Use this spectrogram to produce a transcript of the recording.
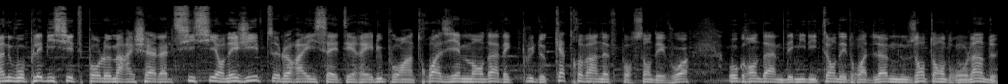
Un nouveau plébiscite pour le maréchal Al-Sisi en Égypte. Le Raïs a été réélu pour un troisième mandat avec plus de 89% des voix. Aux grandes dames des militants des droits de l'homme, nous entendrons l'un d'eux.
